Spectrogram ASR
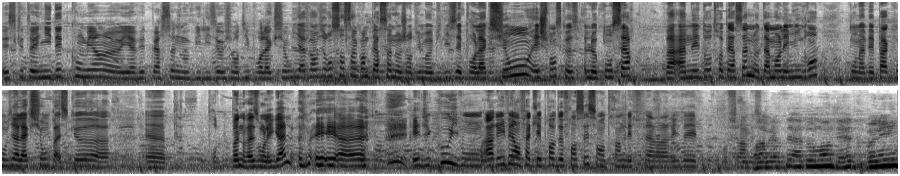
Est-ce que tu as une idée de combien euh, il y avait de personnes mobilisées aujourd'hui pour l'action? Il y avait environ 150 personnes aujourd'hui mobilisées pour l'action, et je pense que le concert va amener d'autres personnes, notamment les migrants qu'on n'avait pas conviés à l'action parce que euh, pour de bonnes raisons légales. Et, euh, et du coup, ils vont arriver. En fait, les profs de français sont en train de les faire arriver au fur et à mesure. Merci à tout le monde d'être venu.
